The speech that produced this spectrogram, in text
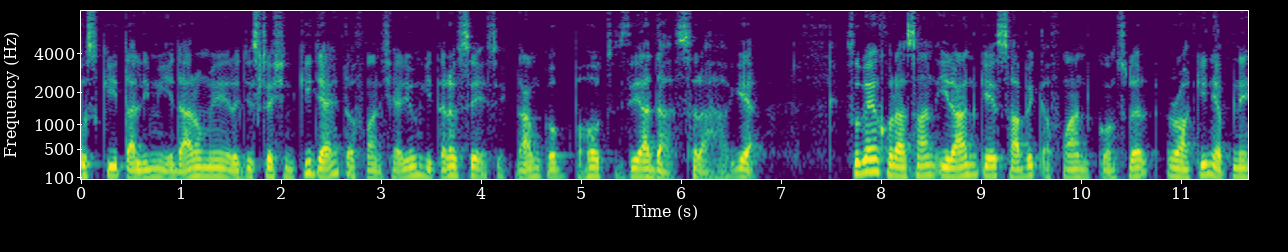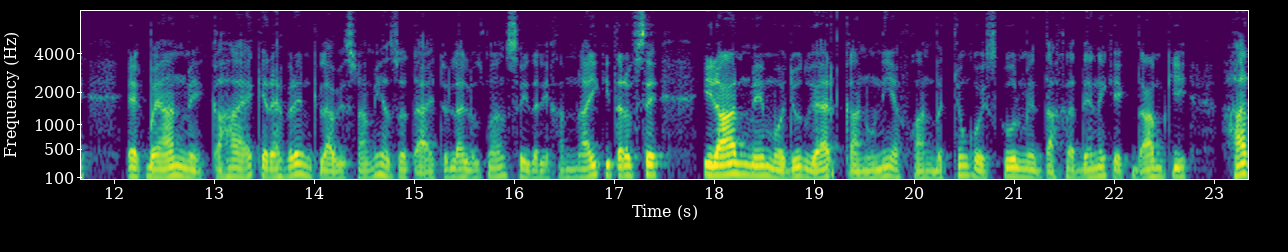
اس کی تعلیمی اداروں میں رجسٹریشن کی جائے تو افغان شہریوں کی طرف سے اس اقدام کو بہت زیادہ سراہا گیا۔ صبح خوراسان ایران کے سابق افغان کونسلر راکی نے اپنے ایک بیان میں کہا ہے کہ رہبر انقلاب اسلامی حضرت آیت اللہ عثمان سعید علی خامنائی کی طرف سے ایران میں موجود غیر قانونی افغان بچوں کو اسکول میں داخلہ دینے کے اقدام کی ہر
